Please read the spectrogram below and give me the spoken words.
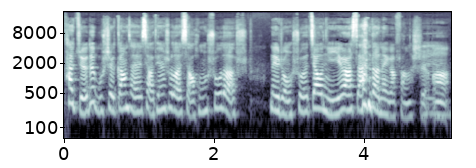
他绝对不是刚才小天说的小红书的那种说教你一二三的那个方式啊。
